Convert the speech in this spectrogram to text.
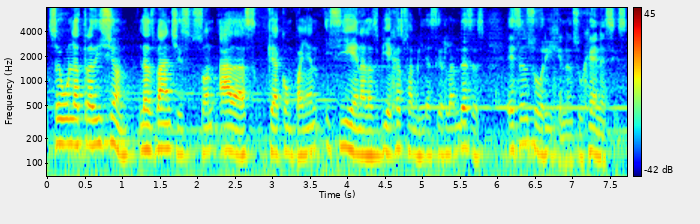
Según la tradición, las banshees son hadas que acompañan y siguen a las viejas familias irlandesas. Es en su origen, en su génesis.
